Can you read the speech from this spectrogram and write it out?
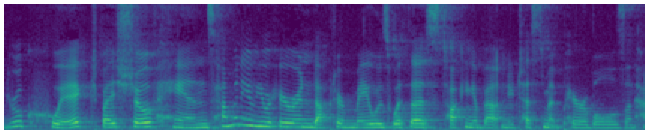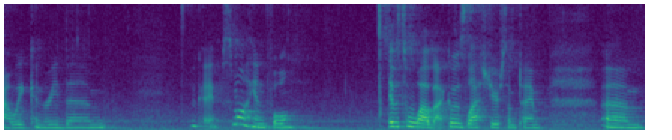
real quick, by show of hands, how many of you were here when Dr. May was with us talking about New Testament parables and how we can read them? Okay, small handful. It was a while back, it was last year sometime. Um,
